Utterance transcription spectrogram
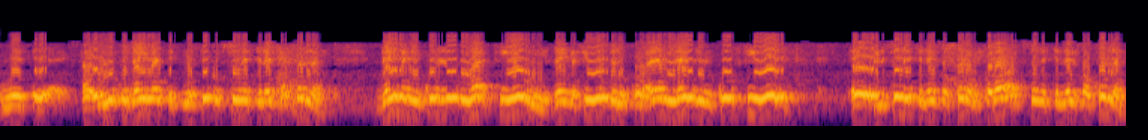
وأقول لكم دايما اتمسكوا بسنة النبي صلى الله عليه وسلم دايما يكون لكم وقت يومي زي ما في ورد للقرآن لازم يكون في ورد لسنة النبي صلى الله عليه وسلم قراءة سنة النبي صلى الله عليه وسلم.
